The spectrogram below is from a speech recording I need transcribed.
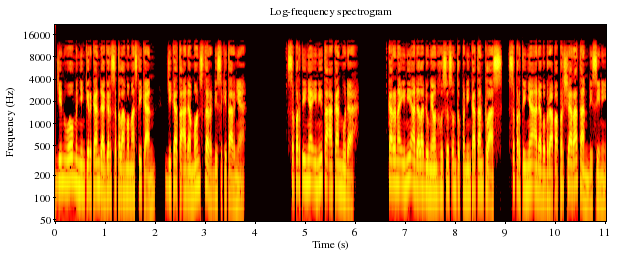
Jinwo menyingkirkan dagger setelah memastikan, jika tak ada monster di sekitarnya. Sepertinya ini tak akan mudah. Karena ini adalah dungeon khusus untuk peningkatan kelas, sepertinya ada beberapa persyaratan di sini.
